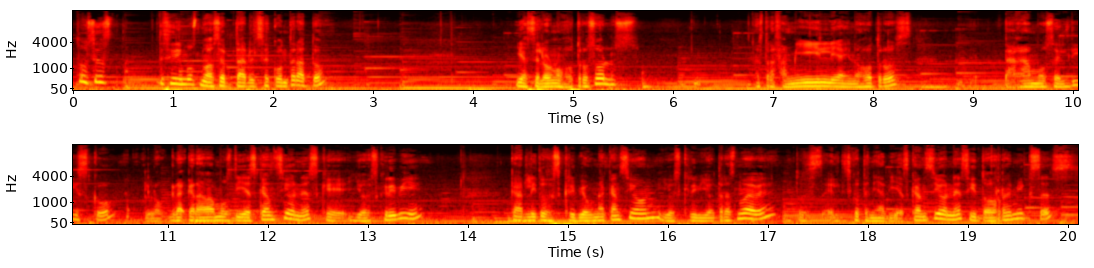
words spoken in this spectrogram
Entonces decidimos no aceptar ese contrato y hacerlo nosotros solos. Nuestra familia y nosotros pagamos el disco, lo, grabamos 10 canciones que yo escribí Carlitos escribió una canción yo escribí otras nueve. Entonces el disco tenía 10 canciones y dos remixes.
